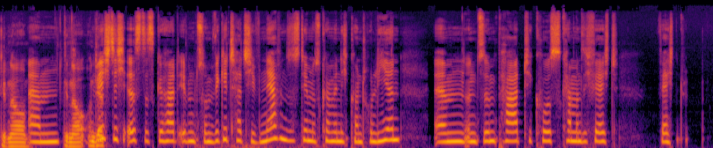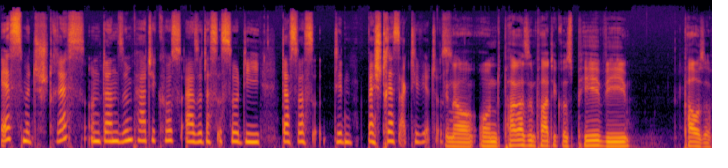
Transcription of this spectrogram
Genau, Ähm, genau. Und jetzt, wichtig ist, es gehört eben zum vegetativen Nervensystem, das können wir nicht kontrollieren. Ähm, und Sympathikus kann man sich vielleicht, vielleicht S mit Stress und dann Sympathikus, also das ist so die, das, was den, bei Stress aktiviert ist. genau. Und Parasympathikus P wie Pause.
